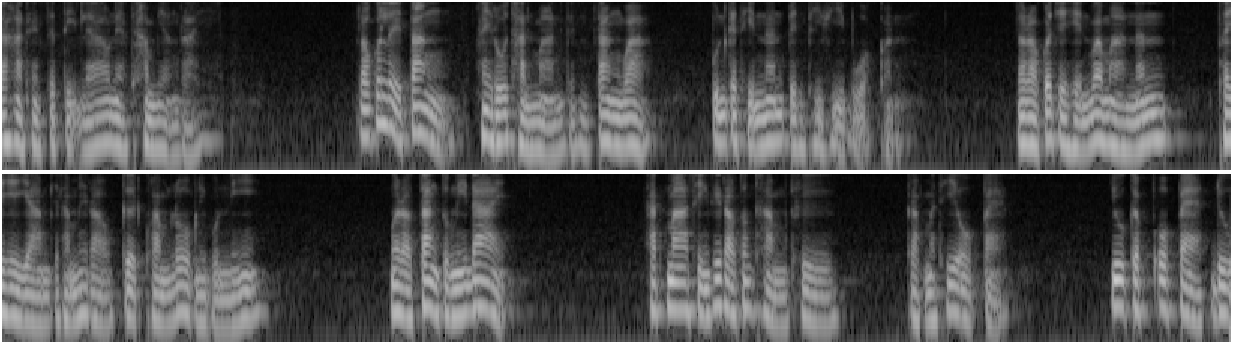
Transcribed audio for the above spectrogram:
รหัสแห่งสติแล้วเนี่ยทำอย่างไร เราก็เลยตั้งให้รู้ทันมานกันตั้งว่าบุญกระถินนั้นเป็น PP บวกก่อน แล้วเราก็จะเห็นว่ามานนั้น พยายามจะทำให้เราเกิดความโลภในบุญนี้ เมื่อเราตั้งตรงนี้ได้ ถัดมาสิ่งที่เราต้องทำคือกลับมาที่โอแปดอยู่กับโอแปดดู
